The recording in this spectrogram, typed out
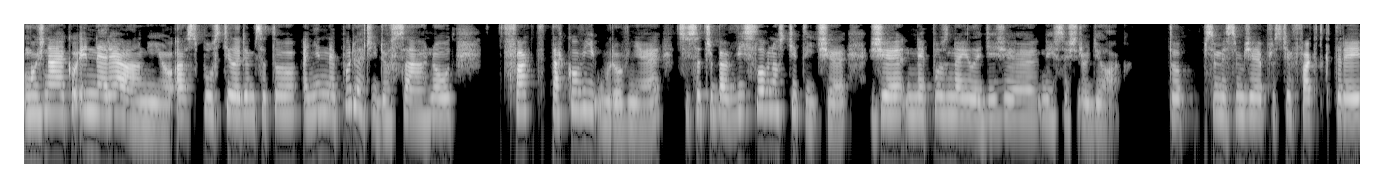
možná jako i nereálný, jo, a spoustě lidem se to ani nepodaří dosáhnout fakt takový úrovně, co se třeba výslovnosti týče, že nepoznají lidi, že nejseš rodilák. To si myslím, že je prostě fakt, který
